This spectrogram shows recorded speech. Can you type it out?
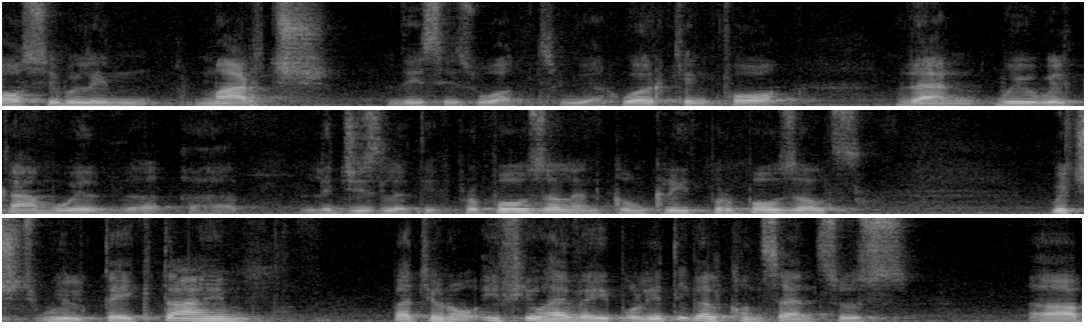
possible in March, this is what we are working for, then we will come with a, a legislative proposal and concrete proposals, which will take time, but you know, if you have a political consensus uh,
